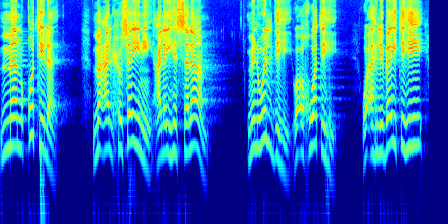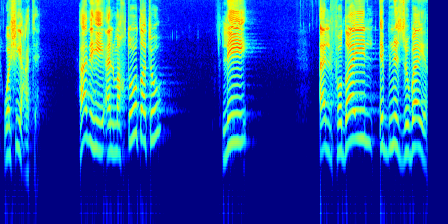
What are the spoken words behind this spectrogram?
من قتل مع الحسين عليه السلام من ولده وأخوته وأهل بيته وشيعته. هذه المخطوطة للفضيل ابن الزبير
